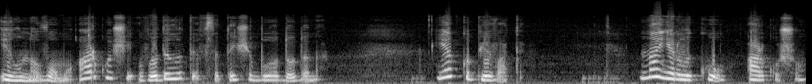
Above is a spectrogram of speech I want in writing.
і у новому аркуші видалити все те, що було додано. Як копіювати? На ярлику аркушу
